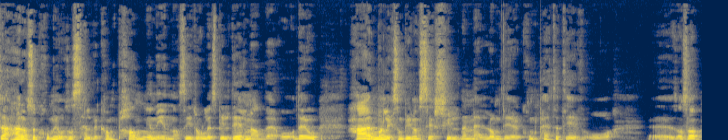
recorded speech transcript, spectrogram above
der altså kommer jo også selve kampanjen inn, altså i rollespilldelen av det. Og det er jo her man liksom begynner å se skillene mellom det competitive og eh, Altså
